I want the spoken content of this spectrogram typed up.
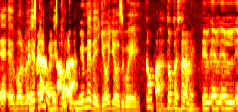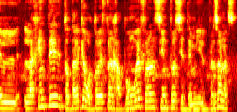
eh, eh, volve- es como, es como ahora. el meme de yoyos, güey. Topa, topa, espérame. El, el, el, el- la gente total que votó esto en Japón, güey, fueron 107 mil personas.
